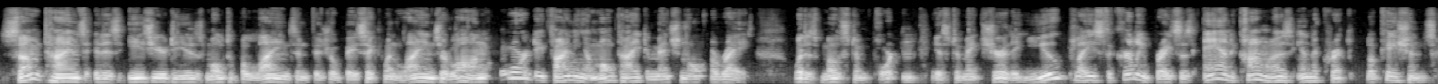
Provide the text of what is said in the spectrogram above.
Sometimes it is easier to use multiple lines in Visual Basic when lines are long or defining a multi-dimensional array. What is most important is to make sure that you place the curly braces and commas in the correct locations.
